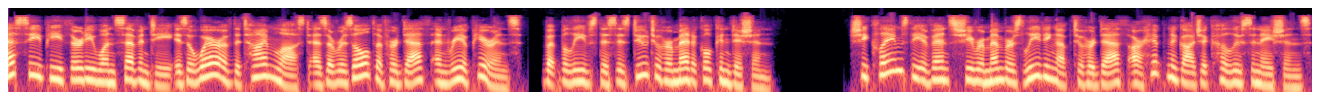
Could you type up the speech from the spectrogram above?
SCP-3170 is aware of the time lost as a result of her death and reappearance, but believes this is due to her medical condition. She claims the events she remembers leading up to her death are hypnagogic hallucinations,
